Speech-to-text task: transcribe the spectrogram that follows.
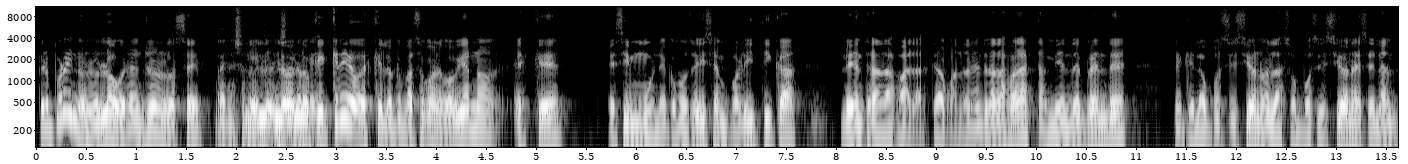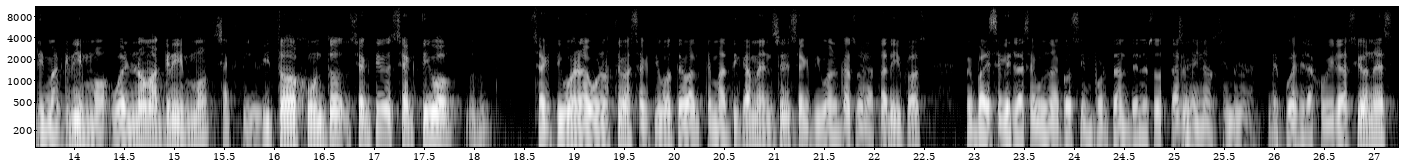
Pero por ahí no lo logran, yo no lo sé. Bueno, eso lo, lo, que... creo es que lo que pasó con el gobierno es que es inmune. Como se dice en política, le entran las balas. Claro, cuando le entran las balas también depende de que la oposición o las oposiciones, el antimacrismo o el no macrismo, se y todo junto, se activó, se activó, se activó en algunos temas, se activó temáticamente, se activó en el caso de las tarifas, me parece que es la segunda cosa importante en esos términos después de las jubilaciones,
